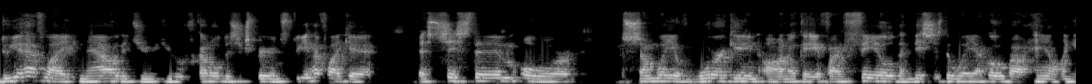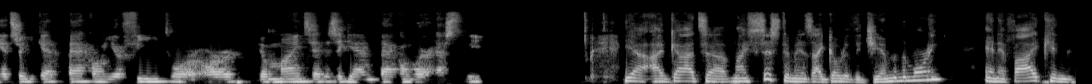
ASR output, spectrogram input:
do you have like now that you you've got all this experience, do you have like a a system or some way of working on okay if i fail then this is the way i go about handling it. So you get back on your feet or or your mindset is again back on where it has to be. Yeah i've got uh, my system is i go to the gym in the morning and if i can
